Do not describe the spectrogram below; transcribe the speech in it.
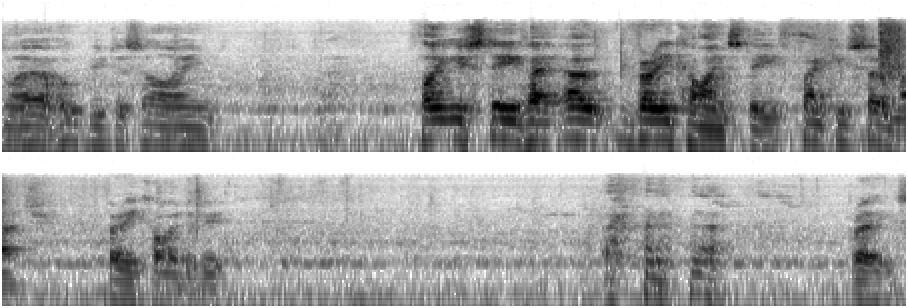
Meyer, I hope you design. Thank you, Steve. Oh, very kind, Steve. Thank you so much. Very kind of you. Breaks.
